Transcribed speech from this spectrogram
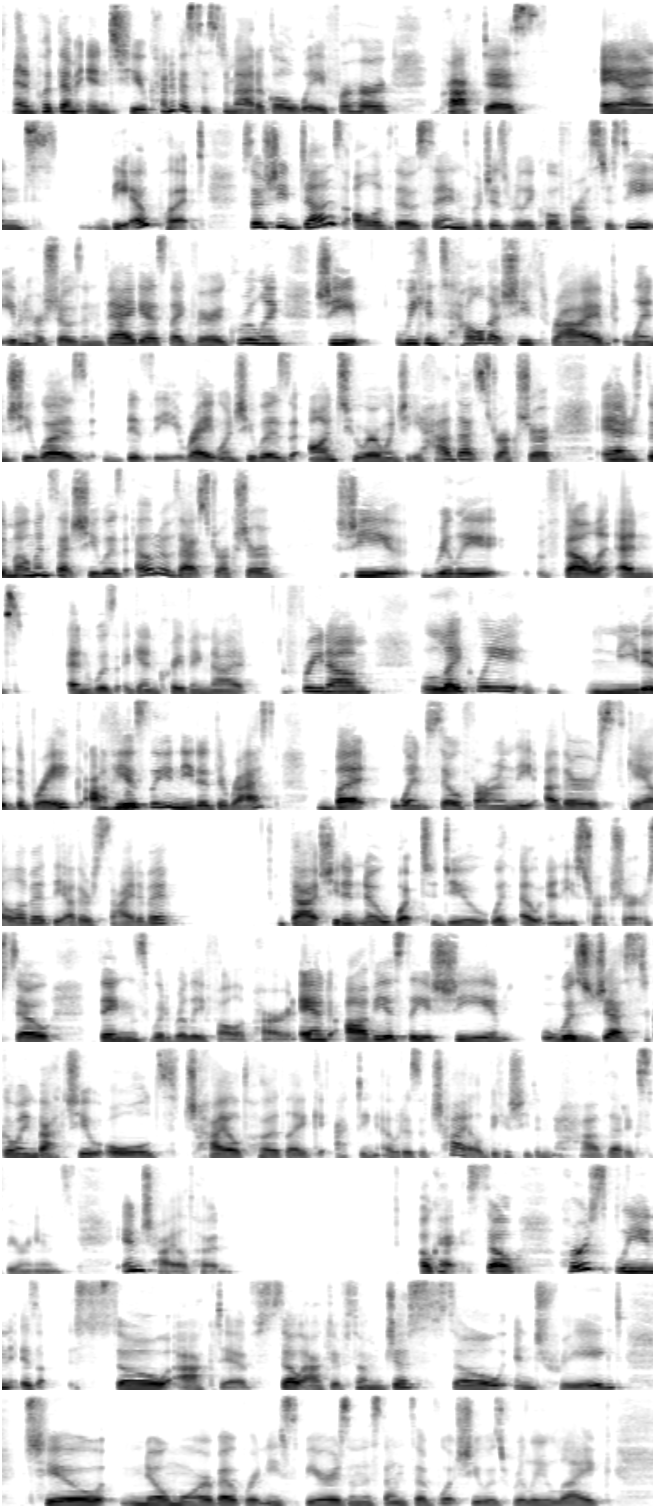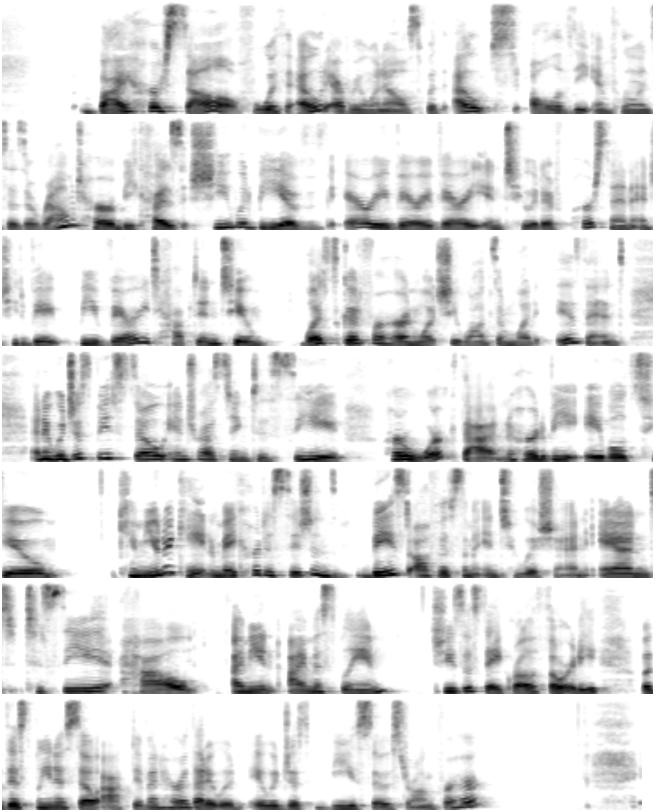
and put them into kind of a systematical way for her practice and the output. So she does all of those things, which is really cool for us to see. Even her shows in Vegas, like very grueling. She we can tell that she thrived when she was busy, right? When she was on tour, when she had that structure. And the moments that she was out of that structure, she really fell and and was again craving that freedom, likely needed the break, obviously needed the rest, but went so far on the other scale of it, the other side of it, that she didn't know what to do without any structure. So things would really fall apart. And obviously, she was just going back to old childhood, like acting out as a child because she didn't have that experience in childhood. Okay, so her spleen is so active, so active. So I'm just so intrigued to know more about Britney Spears in the sense of what she was really like by herself without everyone else, without all of the influences around her, because she would be a very, very, very intuitive person and she'd be, very tapped into what's good for her and what she wants and what isn't. And it would just be so interesting to see her work that and her to be able to communicate and make her decisions based off of some intuition and to see how, I mean, I'm a spleen. She's a sacral authority, but this spleen is so active in her that it would it would just be so strong for her.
